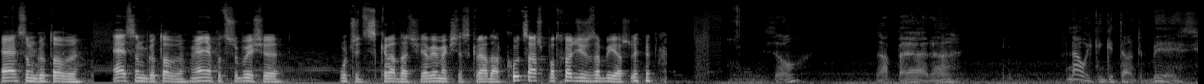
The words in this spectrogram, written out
Ja jestem gotowy. Ja jestem gotowy. Ja nie potrzebuję się uczyć skradać. Ja wiem jak się skrada. Kucasz, podchodzisz, zabijasz. So, not bad, huh? Now we can get down to biz.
